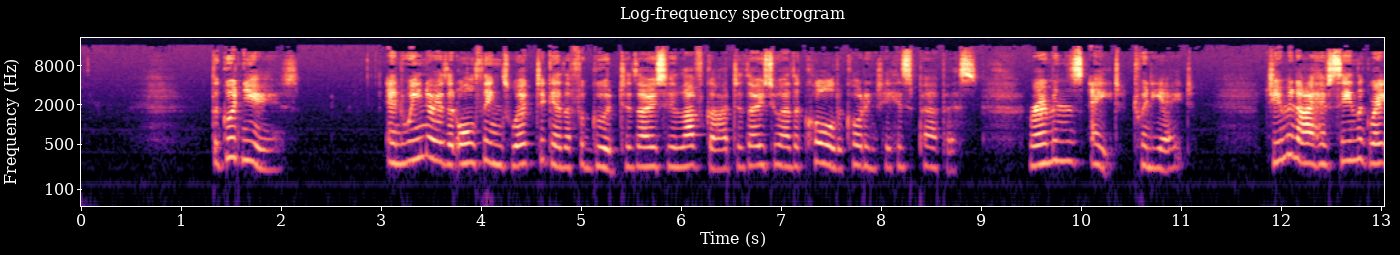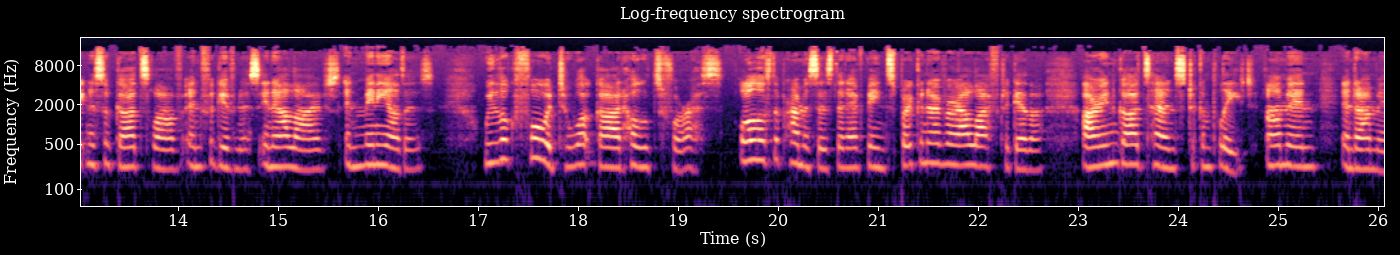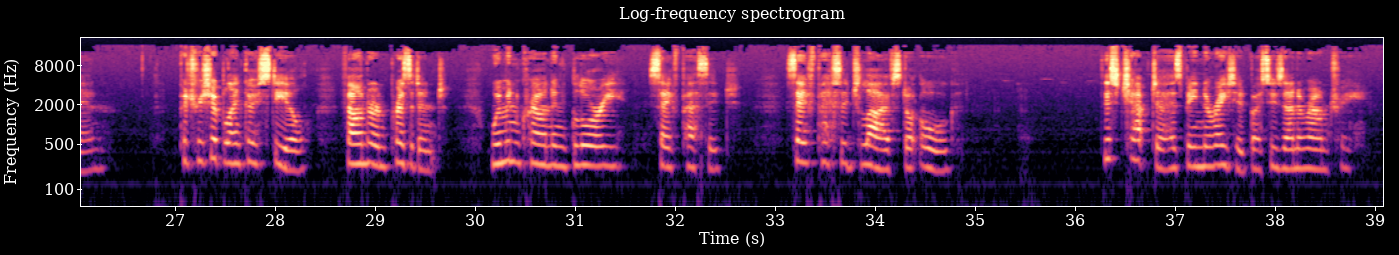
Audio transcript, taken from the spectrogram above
The good news. And we know that all things work together for good to those who love God, to those who are the called according to his purpose. Romans 8:28. Jim and I have seen the greatness of God's love and forgiveness in our lives and many others. We look forward to what God holds for us. All of the promises that have been spoken over our life together are in God's hands to complete. Amen and Amen. Patricia Blanco Steele, founder and president, Women Crowned in Glory, Safe Passage, safepassagelives.org. This chapter has been narrated by Susanna Roundtree.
